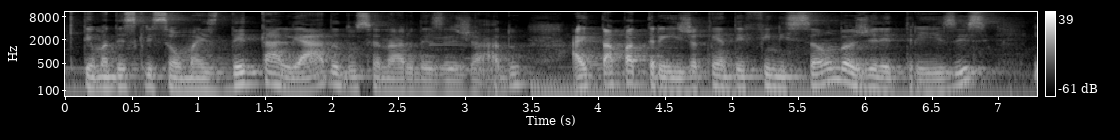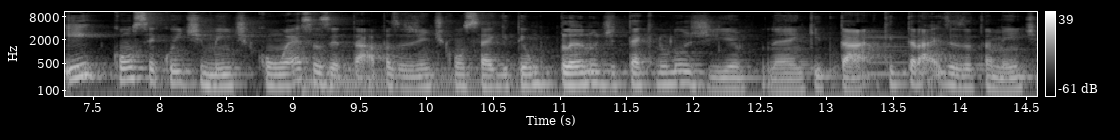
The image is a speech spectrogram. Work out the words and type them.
que tem uma descrição mais detalhada do cenário desejado. A etapa 3 já tem a definição das diretrizes e, consequentemente, com essas etapas, a gente consegue ter um plano de tecnologia, né, que, tá, que traz exatamente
